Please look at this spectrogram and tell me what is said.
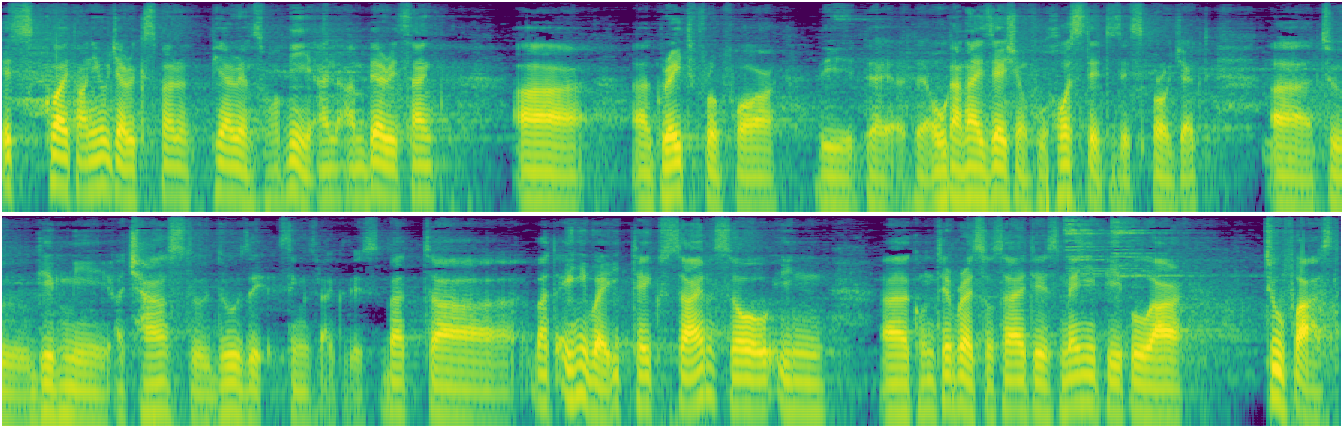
it's quite unusual experience for me, and I'm very thank, uh, uh, grateful for the, the, the, organization who hosted this project to give me a chance to do the, things like this. But, but anyway, it takes time. So in contemporary societies, many people are too fast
